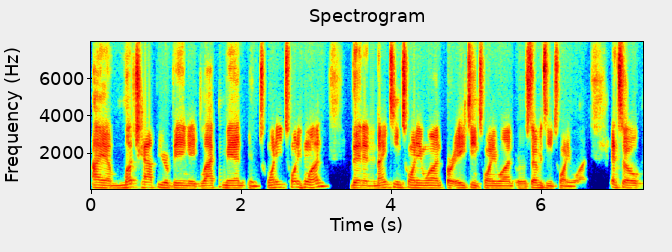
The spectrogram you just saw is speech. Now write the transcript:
I am much happier being a black man in 2021 than in 1921 or 1821 or 1721. And so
